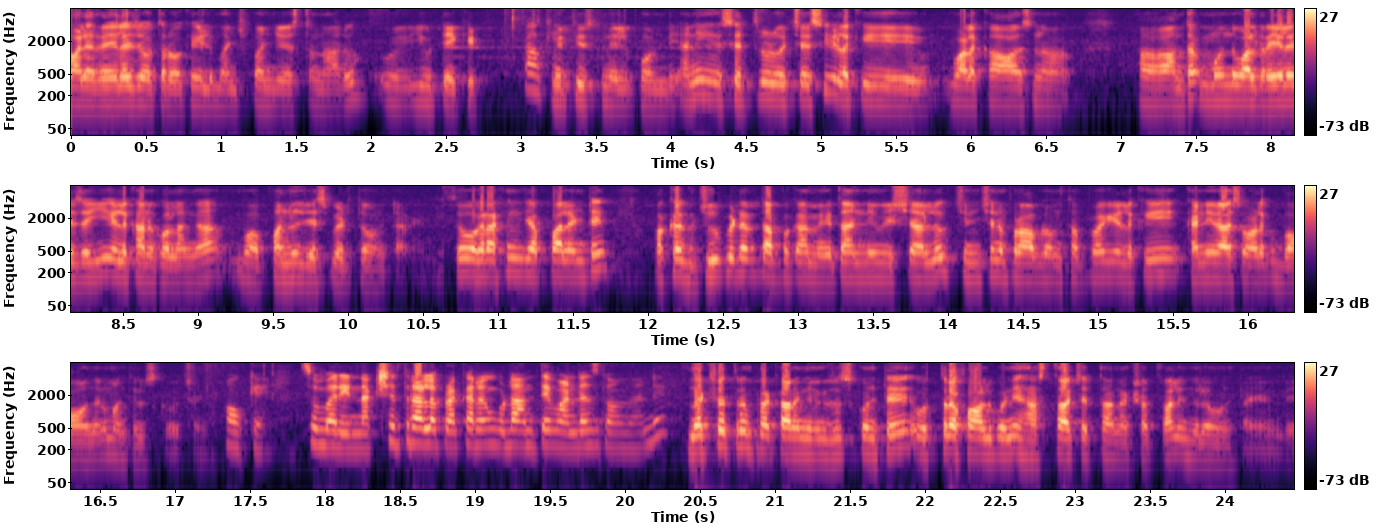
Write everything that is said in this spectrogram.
వాళ్ళు రియలైజ్ అవుతారు ఓకే వీళ్ళు మంచి పని చేస్తున్నారు యూ టేక్ ఇట్ మీరు తీసుకుని వెళ్ళిపోండి అని శత్రువులు వచ్చేసి వీళ్ళకి వాళ్ళకి కావాల్సిన అంత ముందు వాళ్ళు రియలైజ్ అయ్యి వీళ్ళకి అనుకూలంగా పనులు చేసి పెడుతూ ఉంటారండి. సో ఒక రకంగా చెప్పాలంటే ఒక జూపిటర్ తప్పక మిగతా అన్ని విషయాలు చిన్న చిన్న ప్రాబ్లం తప్ప వీళ్ళకి కన్యరాశి వాళ్ళకి బాగుందని మనం తెలుసుకోవచ్చు ఓకే. సో మరి నక్షత్రాల ప్రకారం కూడా అంతే వండర్స్గా ఉందండి? నక్షత్రం ప్రకారం కనుక చూసుకుంటే ఉత్తర ఫాల్గుని హస్తాచిత్త నక్షత్రాలు ఇందులో ఉంటాయండి.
